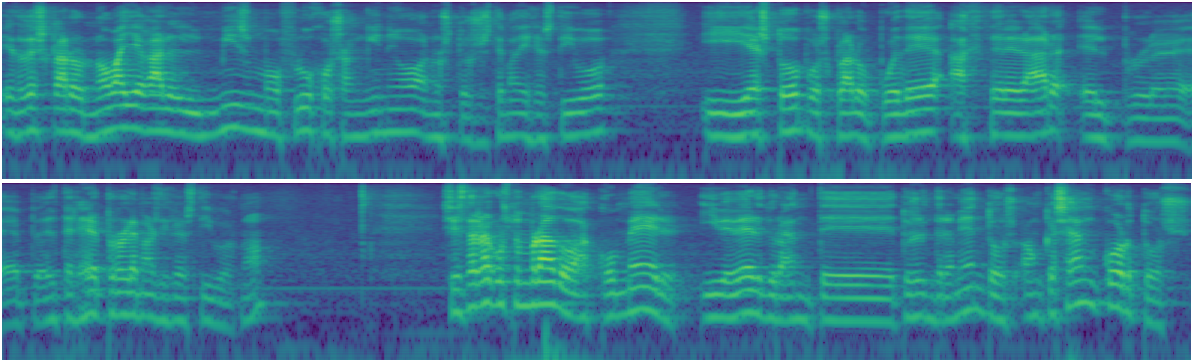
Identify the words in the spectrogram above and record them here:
Entonces, claro, no va a llegar el mismo flujo sanguíneo a nuestro sistema digestivo y esto, pues claro, puede acelerar el, el tener problemas digestivos, ¿no? Si estás acostumbrado a comer y beber durante tus entrenamientos, aunque sean cortos,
